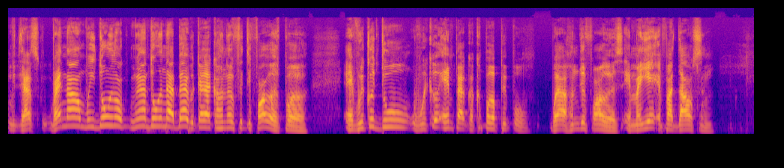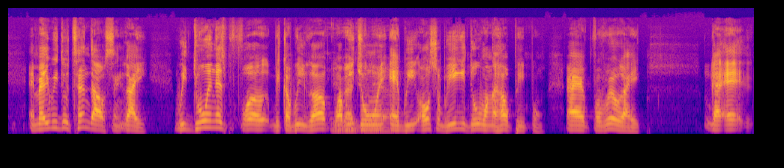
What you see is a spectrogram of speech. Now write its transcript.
we that's right now we doing we're not doing that bad. We got like 150 followers, but if we could do we could impact a couple of people with 100 followers and maybe if a thousand. And maybe we do 10,000. Like we doing this for because we love what we Eventually, doing yeah. and we also really do want to help people. Like for real, like like, it,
